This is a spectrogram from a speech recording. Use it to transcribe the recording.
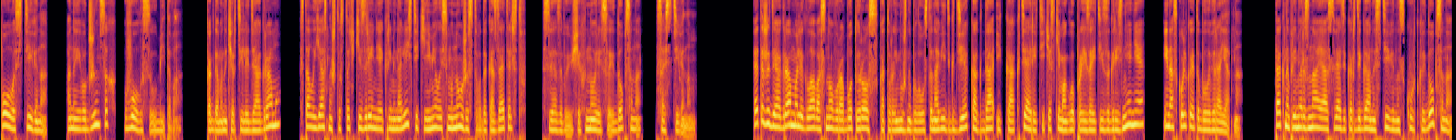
Пола Стивена, а на его джинсах — волосы убитого. Когда мы начертили диаграмму, стало ясно, что с точки зрения криминалистики имелось множество доказательств, связывающих Норриса и Добсона со Стивеном. Эта же диаграмма легла в основу работы РОС, которой нужно было установить, где, когда и как теоретически могло произойти загрязнение и насколько это было вероятно. Так, например, зная о связи кардигана Стивена с курткой Добсона,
